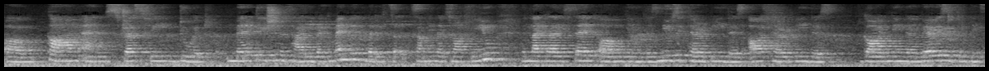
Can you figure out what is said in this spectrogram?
um, calm and stress free, do it. Meditation is highly recommended, but if it's, something that's not for you, then like I said, um, you know, there's music therapy, there's art therapy, there's gardening, there are various different things.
